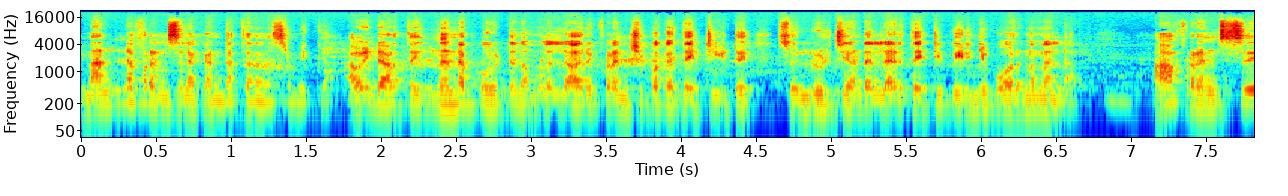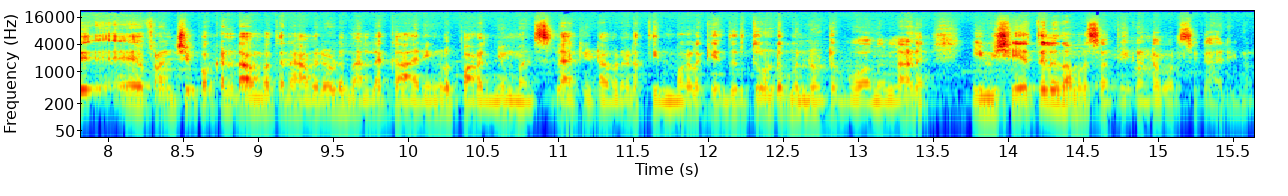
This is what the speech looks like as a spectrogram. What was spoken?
നല്ല ഫ്രണ്ട്സിനെ കണ്ടെത്താൻ ശ്രമിക്കുക. അവന്റെ അർത്ഥം ഇന്ന് തന്നെ പോയിട്ട് നമ്മളെല്ലാവരും ഫ്രണ്ട്ഷിപ്പൊക്കെ തെറ്റിയിട്ട് സൊല്ലുവിളിച്ചുകൊണ്ട് എല്ലാവരും തെറ്റി പിരിഞ്ഞു പോരണമെന്നല്ല ആ ഫ്രണ്ട്സ് ഫ്രണ്ട്ഷിപ്പൊക്കെ ഉണ്ടാകുമ്പോൾ തന്നെ അവരോട് നല്ല കാര്യങ്ങൾ പറഞ്ഞും മനസ്സിലാക്കിയിട്ട് അവരുടെ തിന്മകളൊക്കെ എതിർത്തുകൊണ്ട് മുന്നോട്ട് പോകുക എന്നുള്ളതാണ് ഈ വിഷയത്തിൽ നമ്മൾ ശ്രദ്ധിക്കേണ്ട കുറച്ച് കാര്യങ്ങൾ.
